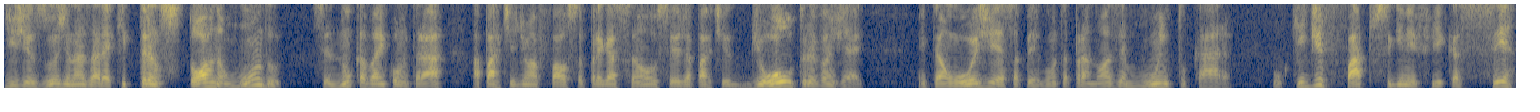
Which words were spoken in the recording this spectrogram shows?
de Jesus de Nazaré que transtorna o mundo, você nunca vai encontrar a partir de uma falsa pregação, ou seja, a partir de outro evangelho. Então, hoje, essa pergunta para nós é muito cara. O que de fato significa ser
